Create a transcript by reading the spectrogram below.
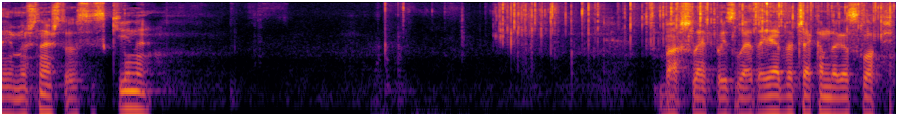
Ili imaš nešto da se skine. Baš lepo izgleda, jedva čekam da ga sklopim.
